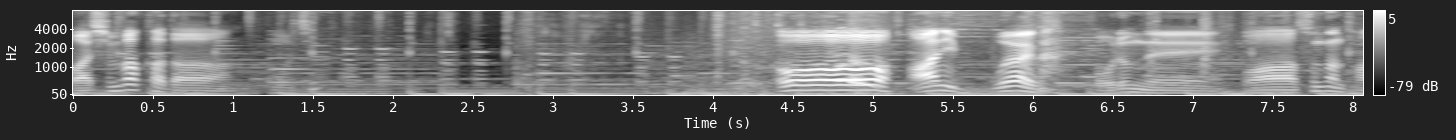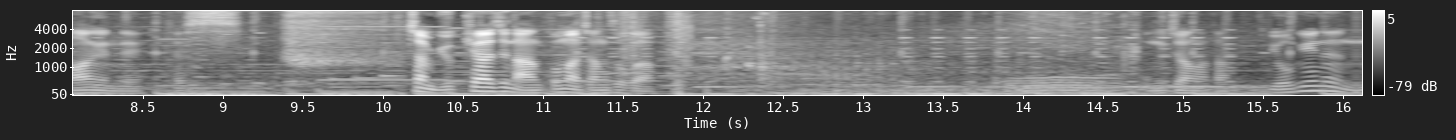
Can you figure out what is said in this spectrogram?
와 신박하다. 뭐지? 어 아니 뭐야 이거? 어렵네. 와 순간 당황했네. 됐어. 후, 참 유쾌하진 않구만 장소가. 오 웅장하다. 여기는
